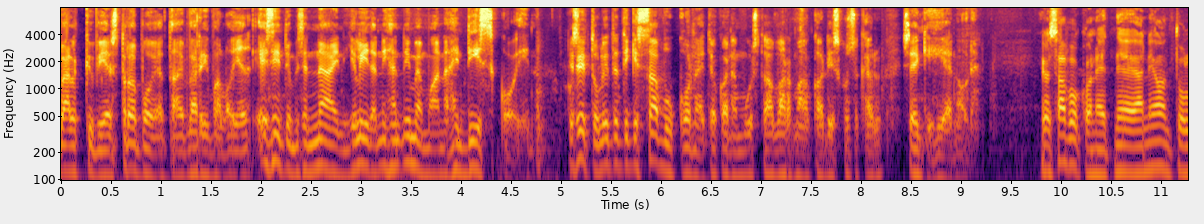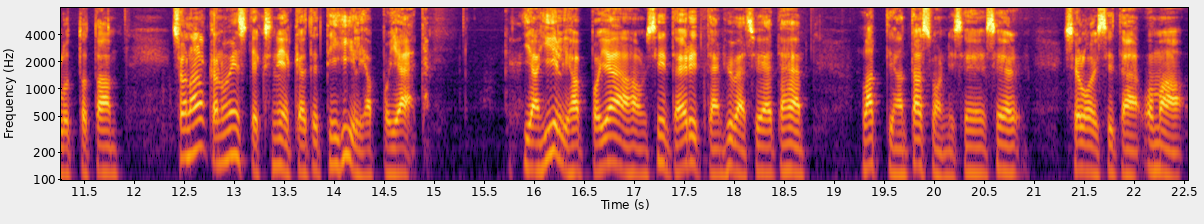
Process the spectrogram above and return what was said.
välkkyvien strobojen tai värivalojen esiintymisen näin ja liitän ihan nimenomaan näihin diskoihin. Ja sitten tuli tietenkin savukoneet, jokainen muistaa varmaan, joka on diskossa käynyt senkin hienouden. Joo, savukoneet, ne, ne on tullut tota, se on alkanut ensiksi niin, että käytettiin hiilihappojäätä. Ja hiilihappojää on siitä erittäin hyvä. Se jää tähän lattian tason, niin se, se, se loi sitä omaa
